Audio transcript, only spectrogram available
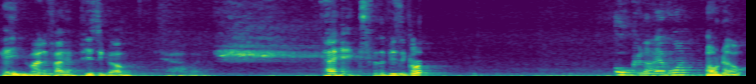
Hey, you mind if I have a piece of gum? Yeah, Thanks for the piece of. Oh, could I have one? Oh no.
